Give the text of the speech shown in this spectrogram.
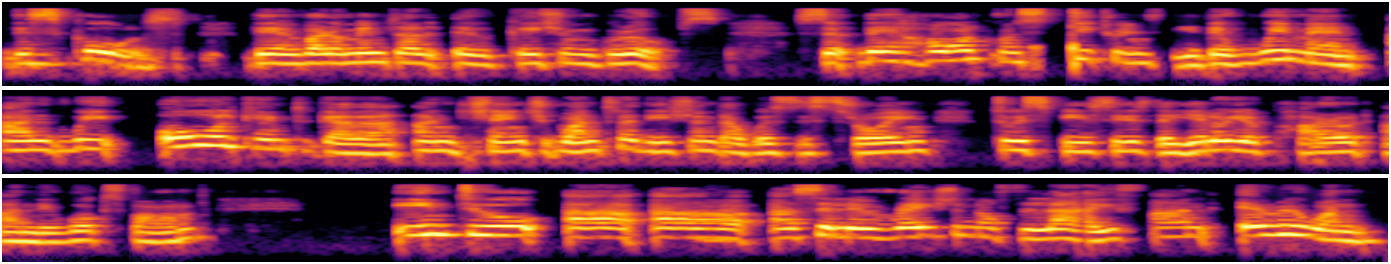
the mm-hmm. schools, the environmental education groups, so the whole constituency, the women, and we all came together and changed one tradition that was destroying two species, the yellow-eared parrot and the wax palm, into a, a, a celebration of life, and everyone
